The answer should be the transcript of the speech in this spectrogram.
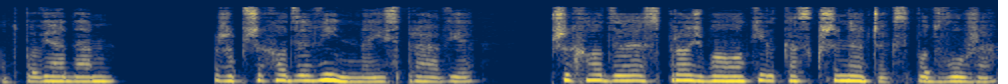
Odpowiadam, że przychodzę w innej sprawie. Przychodzę z prośbą o kilka skrzyneczek z podwórza.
